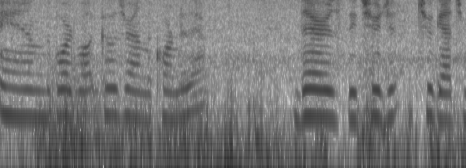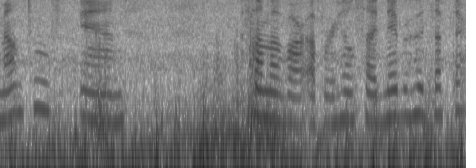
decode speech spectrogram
And the boardwalk goes around the corner there. There's the Chugach Mountains and some of our upper hillside neighborhoods up there.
